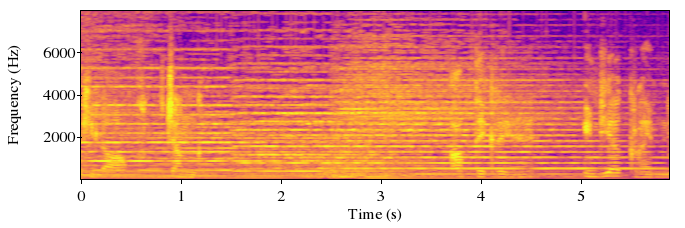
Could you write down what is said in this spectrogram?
खिलाफ जंग आप देख रहे हैं इंडिया क्राइम न्यूज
